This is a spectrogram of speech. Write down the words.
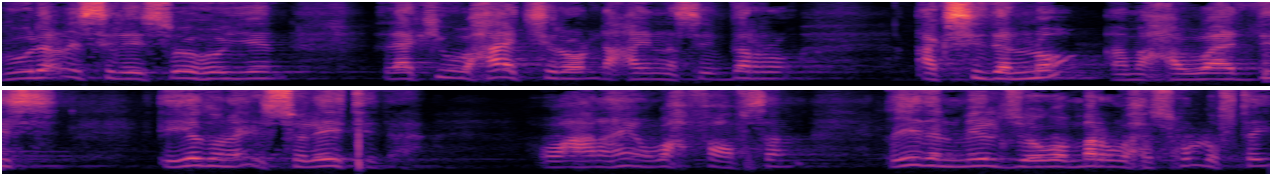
Guule cisilay soo hooyeen laakiin waxaa jiroo dhacay nasiib daro accidano ama xawaadis iyaduna isolated ah oo aan ahayn wax faafsan. Ciidan meel joogo mar wax isku dhuftay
